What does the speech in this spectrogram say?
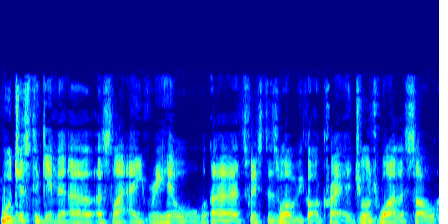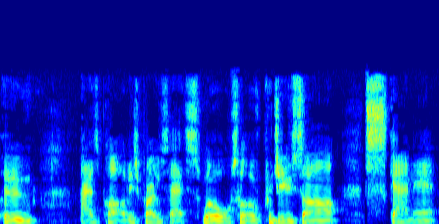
Well, just to give it a, a slight Avery Hill uh, twist as well, we've got a creator, George Wylesol, who as part of his process, will sort of produce art, scan it,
